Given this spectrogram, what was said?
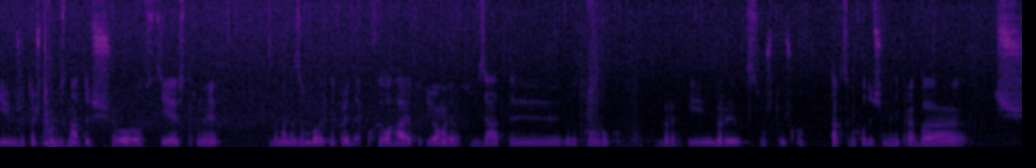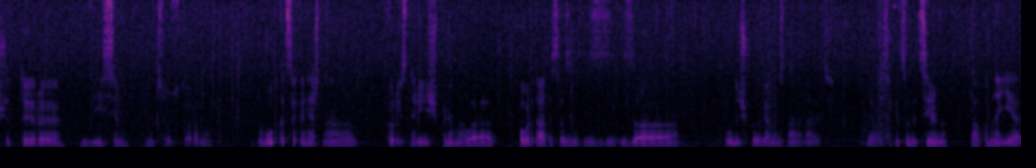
І вже точно буду знати, що з цієї сторони до мене зомбоїд не прийде. Ох, і лагаю тут, йомаю. Взяти додаткову руку. Бери. І бери цю штучку. Так, це виходить, що мені треба 4, 8 на цю сторону. Вудка це, звісно, корисна річ, блін, але повертатися з, з, за вудочкою, я не знаю навіть. Я наскільки це доцільно. Так, одна є,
